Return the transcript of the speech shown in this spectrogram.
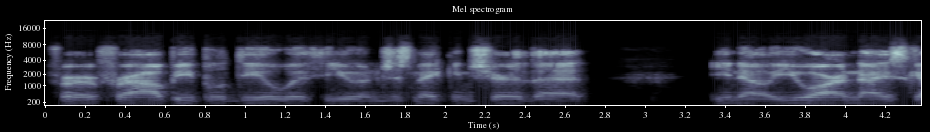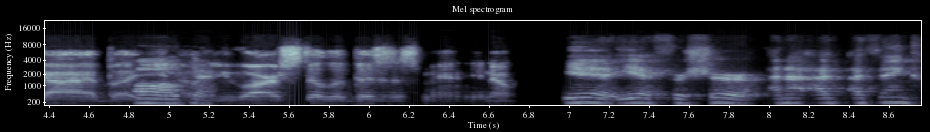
for for how people deal with you and just making sure that you know you are a nice guy, but oh, you, know, okay. you are still a businessman. You know. Yeah, yeah, for sure. And I I think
